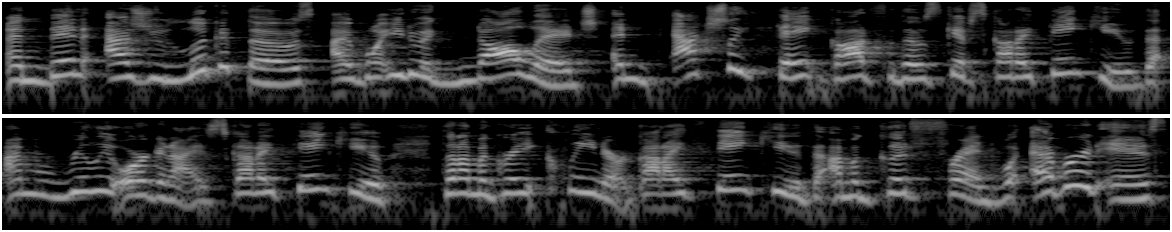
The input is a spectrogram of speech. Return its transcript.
And then as you look at those, I want you to acknowledge and actually thank God for those gifts. God, I thank you that I'm really organized. God, I thank you that I'm a great cleaner. God, I thank you that I'm a good friend. Whatever it is,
